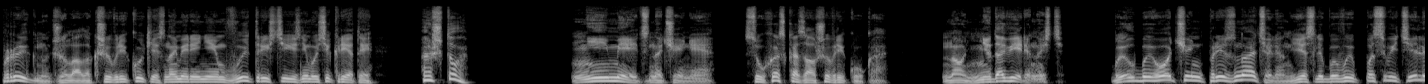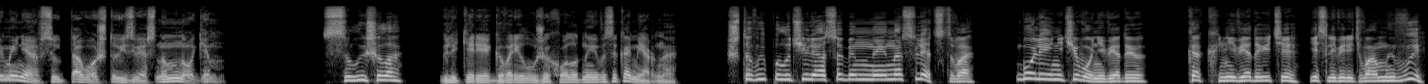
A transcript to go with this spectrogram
прыгнуть желала к Шеврикуке с намерением вытрясти из него секреты. «А что?» «Не имеет значения», — сухо сказал Шеврикука. «Но недоверенность. Был бы очень признателен, если бы вы посвятили меня в суть того, что известно многим». «Слышала?» Гликерия говорил уже холодно и высокомерно, «что вы получили особенное наследство. Более ничего не ведаю». Как не ведаете, если верить вам и вы?»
